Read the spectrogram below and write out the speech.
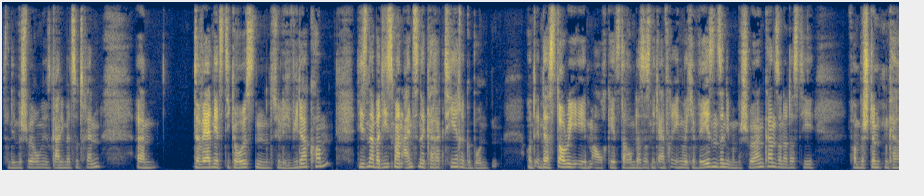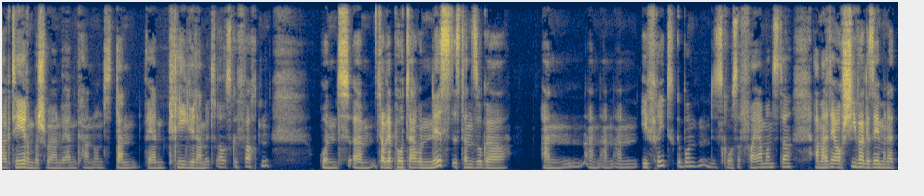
von den Beschwörungen ist gar nicht mehr zu trennen, ähm, da werden jetzt die größten natürlich wiederkommen. Die sind aber diesmal an einzelne Charaktere gebunden. Und in der Story eben auch geht es darum, dass es nicht einfach irgendwelche Wesen sind, die man beschwören kann, sondern dass die von bestimmten Charakteren beschwören werden kann. Und dann werden Kriege damit ausgefochten. Und ähm, ich glaube, der Protagonist ist dann sogar an, an, an, an Ifrit gebunden, das große Feuermonster. Aber man hat ja auch Shiva gesehen, man hat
